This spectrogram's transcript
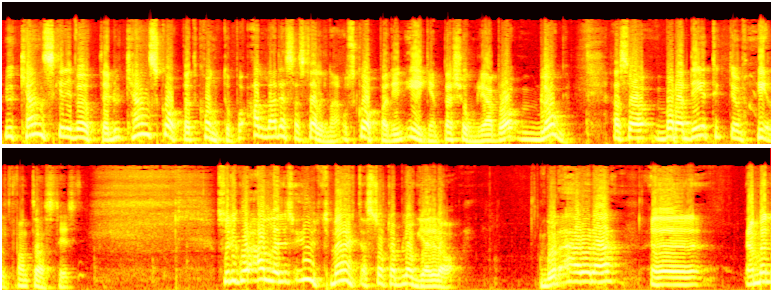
Du kan skriva upp det. Du kan skapa ett konto på alla dessa ställena och skapa din egen personliga blogg. Alltså, bara det tyckte jag var helt fantastiskt. Så det går alldeles utmärkt att starta bloggar idag. Både här och där. Eh, ja, men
